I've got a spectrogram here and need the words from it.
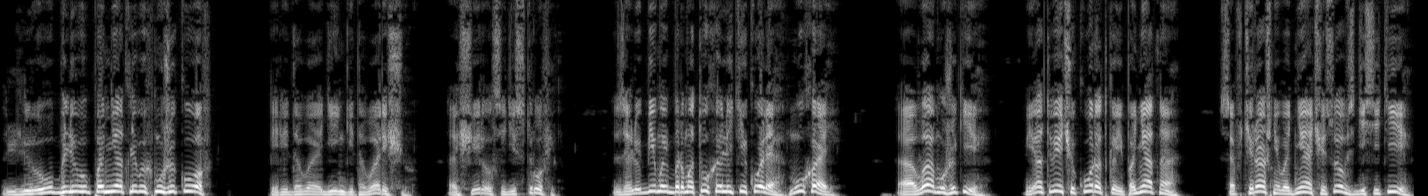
Люблю понятливых мужиков. Передавая деньги товарищу, ощерился дистрофик. За любимой бормотухой лети, Коля, мухой. А вам, мужики, я отвечу коротко и понятно. Со вчерашнего дня часов с десяти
